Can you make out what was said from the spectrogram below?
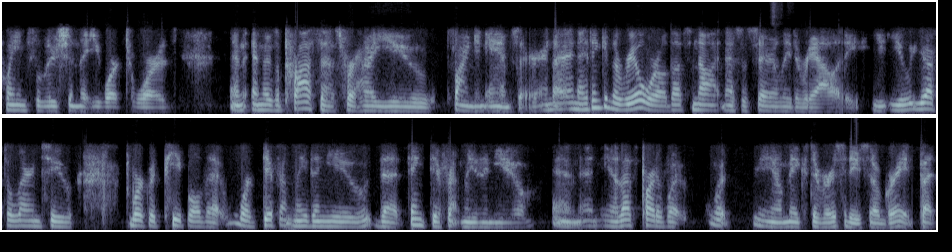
clean solution that you work towards and, and there's a process for how you find an answer. And I, and I think in the real world, that's not necessarily the reality. You, you, have to learn to work with people that work differently than you, that think differently than you. And, and you know, that's part of what, what, you know, makes diversity so great. But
